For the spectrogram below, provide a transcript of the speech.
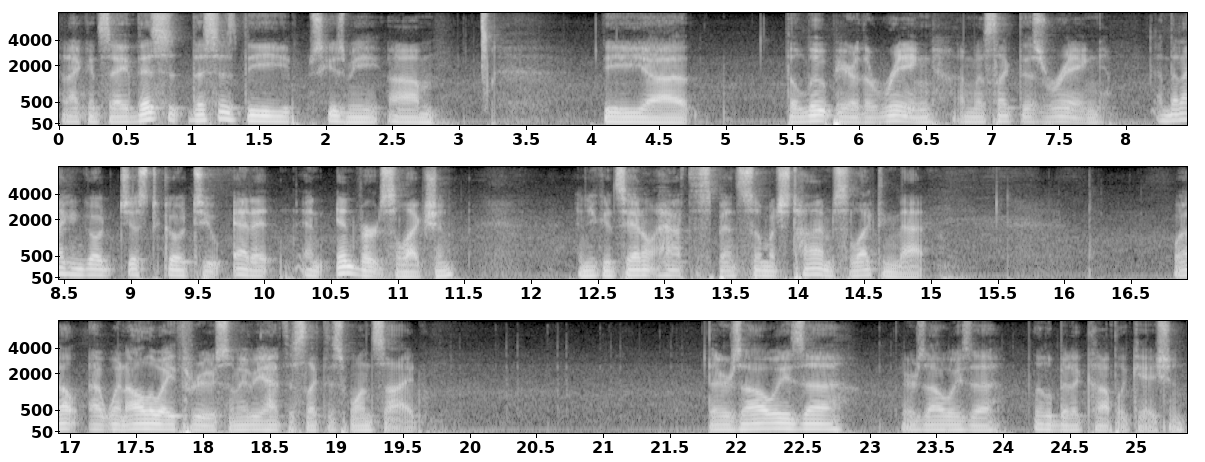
and I can say this this is the excuse me um, the uh, the loop here the ring I'm going to select this ring and then I can go just go to edit and invert selection and you can see I don't have to spend so much time selecting that well I went all the way through so maybe I have to select this one side there's always a there's always a little bit of complication.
